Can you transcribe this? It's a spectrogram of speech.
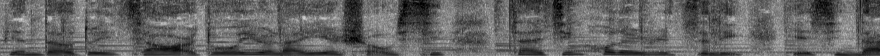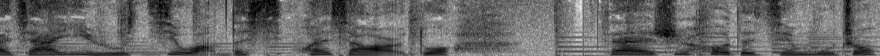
变得对小耳朵越来越熟悉。在今后的日子里，也请大家一如既往的喜欢小耳朵。在之后的节目中，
